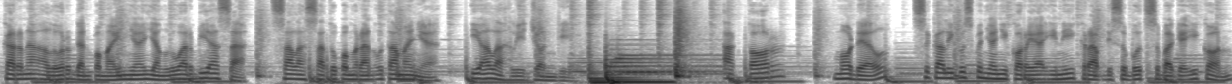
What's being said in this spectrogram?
karena alur dan pemainnya yang luar biasa, salah satu pemeran utamanya, ialah Lee Jong Gi. Aktor, model, sekaligus penyanyi Korea ini kerap disebut sebagai ikon,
